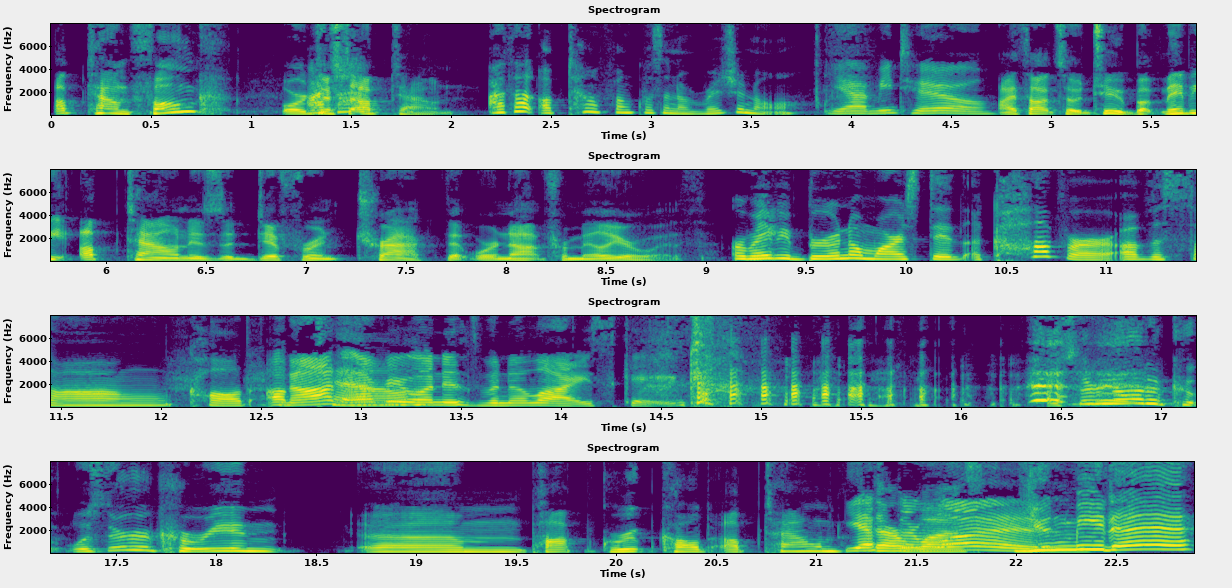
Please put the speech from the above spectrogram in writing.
Uptown Funk or just thought- Uptown? I thought Uptown Funk was an original. Yeah, me too. I thought so too, but maybe Uptown is a different track that we're not familiar with. Or maybe Bruno Mars did a cover of the song called Uptown. Not everyone is Vanilla Ice Cake. Was there not a was there a Korean um, pop group called Uptown? yes, there, there, was. was. 윤미래.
